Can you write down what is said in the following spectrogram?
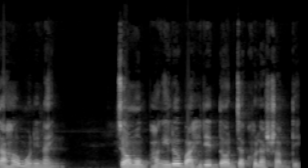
তাহাও মনে নাই। চমক ভাঙিল বাহিরের দরজা খোলার শব্দে।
